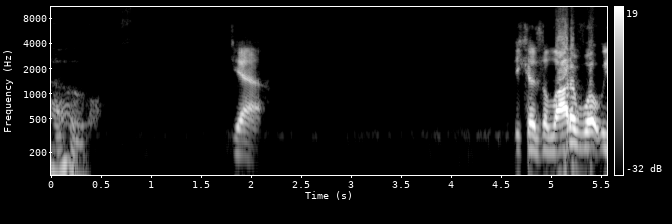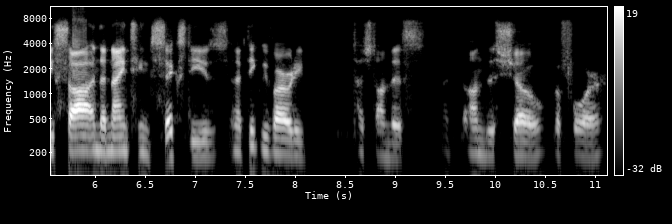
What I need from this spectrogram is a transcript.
Oh. Yeah. Because a lot of what we saw in the 1960s, and I think we've already touched on this on this show before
